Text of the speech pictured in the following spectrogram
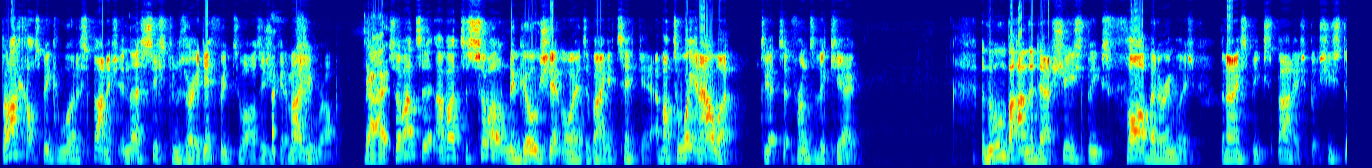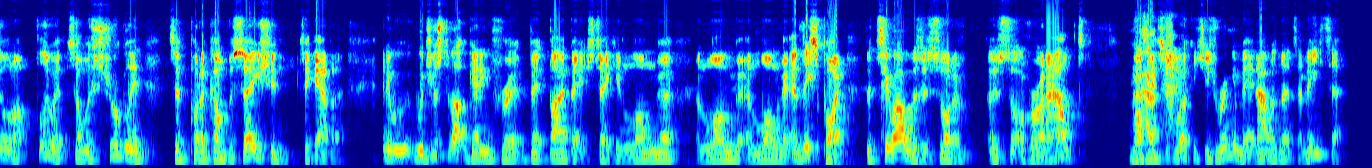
but I can't speak a word of Spanish, and their system's very different to ours, as you can imagine, Rob. Right. So I've had to I've had to somehow negotiate my way into buying a ticket. I've had to wait an hour to get to the front of the queue. And the one behind the desk, she speaks far better English than I speak Spanish, but she's still not fluent. So we're struggling to put a conversation together. And we- we're just about getting through it bit by bit. It's taking longer and longer and longer. At this point, the two hours has sort of has sort of run out. Right. Beth's at work and she's ringing me, and I was meant to meet her.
